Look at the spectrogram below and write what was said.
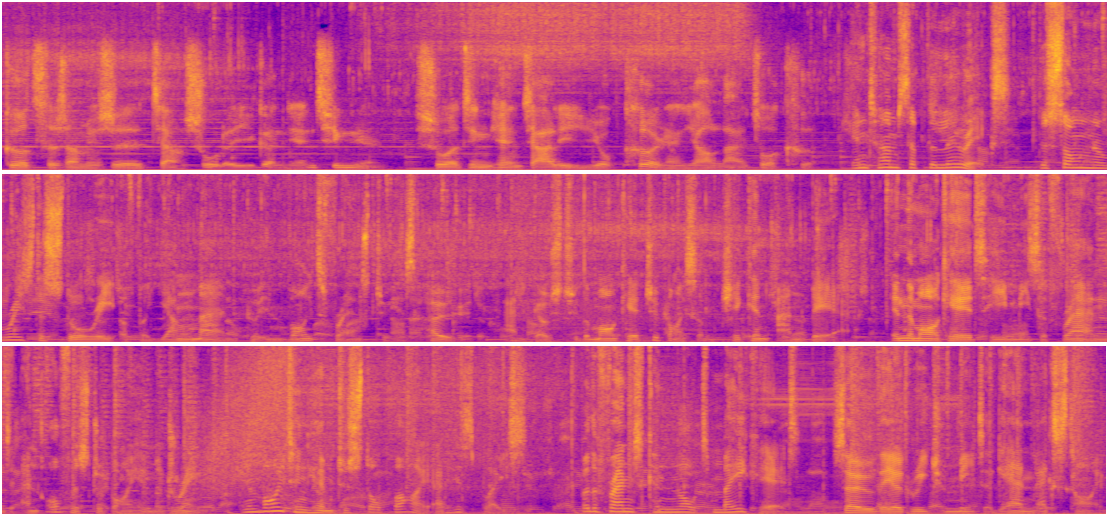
歌词上面是讲述了一个年轻人说今天家里有客人要来做客。 In terms of the lyrics, the song narrates the story of a young man who invites friends to his home and goes to the market to buy some chicken and beer. In the market, he meets a friend and offers to buy him a drink, inviting him to stop by at his place. But the friends cannot make it, so they agree to meet again next time.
